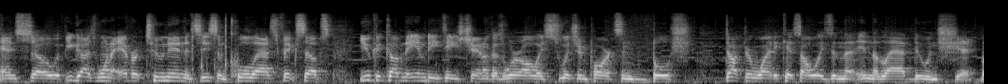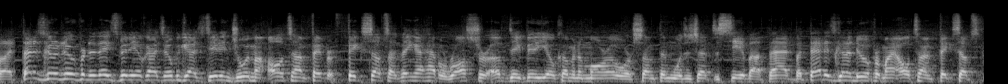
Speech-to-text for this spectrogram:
And so if you guys want to ever tune in and see some cool-ass fix-ups, you can come to MDT's channel because we're always switching parts and bullshit Dr. Whitekiss always in the in the lab doing shit. But that is going to do it for today's video, guys. I hope you guys did enjoy my all-time favorite fix-ups. I think I have a roster update video coming tomorrow or something. We'll just have to see about that. But that is going to do it for my all-time fix-ups.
